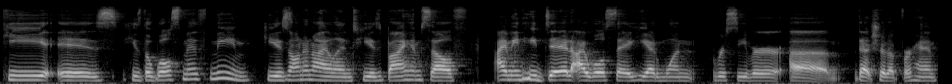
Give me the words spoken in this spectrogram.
He is he's the Will Smith meme. He is on an island. He is by himself. I mean, he did. I will say he had one receiver um, that showed up for him,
